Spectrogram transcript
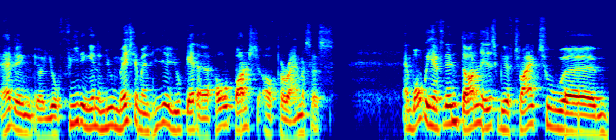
having, uh, you're feeding in a new measurement here, you get a whole bunch of parameters. And what we have then done is we have tried to um,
